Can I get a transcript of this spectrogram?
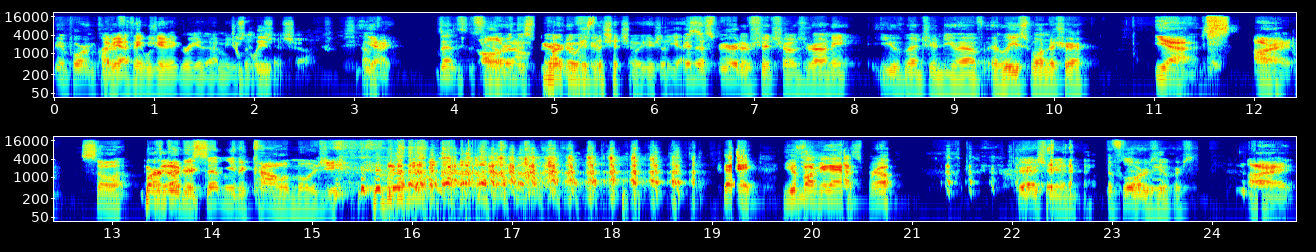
Important. I mean, I think we could agree that I'm usually Complete- the shit show. Yeah, Then, all in around. the spirit Marco of is shit, the shit show usually. Yes. in the spirit of shit shows, Ronnie, you've mentioned you have at least one to share. yeah. All right. So Marco Did I just sent me the cow emoji. hey, you fucking ass, bro. Trash man, the floor is yours. all right.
